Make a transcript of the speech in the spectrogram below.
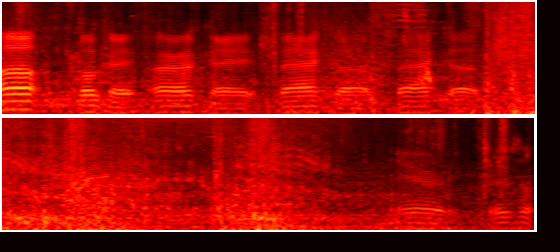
Oh, okay, okay, back up, back up. There, there's a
